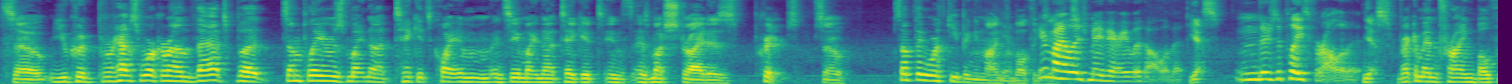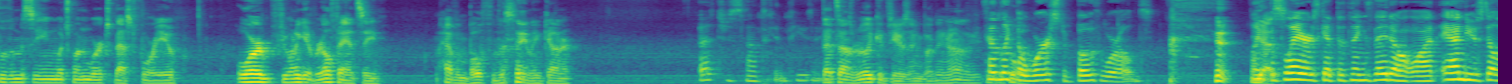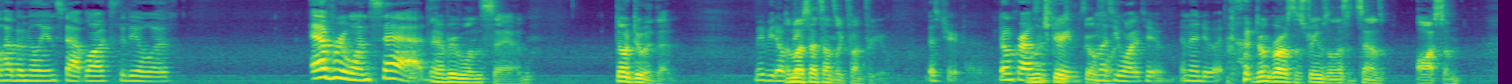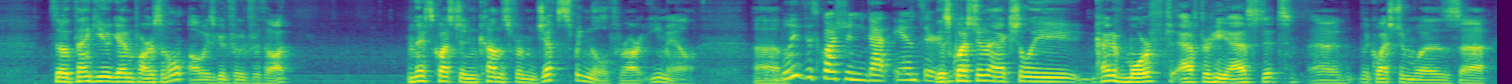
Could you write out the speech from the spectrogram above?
So you could perhaps work around that, but some players might not take it quite, and see might not take it in as much stride as critters. So something worth keeping in mind for both Your mileage may vary with all of it. Yes. Mm, There's a place for all of it. Yes, recommend trying both of them, seeing which one works best for you. Or if you want to get real fancy, have them both in the same encounter. That just sounds confusing. That sounds really confusing, but you know, sounds like the worst of both worlds. Like yes, the players get the things they don't want, and you still have a million stat blocks to deal with. Everyone's sad. everyone's sad. Don't do it then, Maybe don't. unless make, that sounds like fun for you. that's true. Don't cross the which case, streams unless you it. wanted to, and then do it. Don't cross the streams unless it sounds awesome. So thank you again, Parsival. Always good food for thought. Next question comes from Jeff Swingle through our email. I believe this question got answered. Um, This question actually kind of morphed after he asked it. Uh, the question was, uh,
